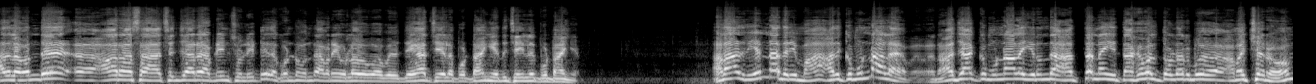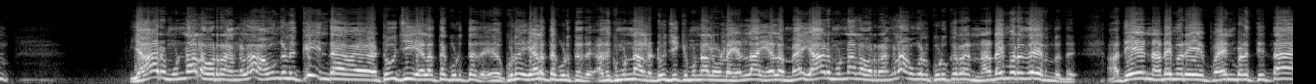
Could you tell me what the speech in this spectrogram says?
அதுல வந்து ஆராசா செஞ்சாரு அப்படின்னு சொல்லிட்டு இதை கொண்டு வந்து அவரை உள்ள ஜெகாத் செயல போட்டாங்க எது செயல போட்டாங்க. ஆனா அதுல என்ன தெரியுமா? அதுக்கு முன்னால ராஜாக்கு முன்னால இருந்த அத்தனை தகவல் தொடர்பு அமைச்சரும் யார் முன்னால வர்றாங்களோ அவங்களுக்கு இந்த டூ ஜி ஏலத்தை கொடுத்தது ஏலத்தை கொடுத்தது. அதுக்கு முன்னால டூ ஜிக்கு முன்னால உள்ள எல்லா ஏலமே யார் முன்னால வர்றாங்களோ அவங்களுக்கு கொடுக்குற நடைமுறை தான் இருந்தது. அதே நடைமுறையை பயன்படுத்தி தான்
